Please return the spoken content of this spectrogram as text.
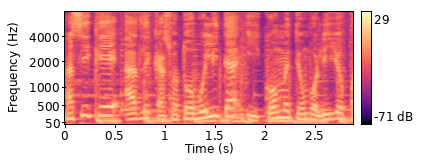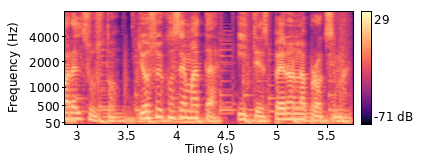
Así que hazle caso a tu abuelita y cómete un bolillo para el susto. Yo soy José Mata y te espero en la próxima.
